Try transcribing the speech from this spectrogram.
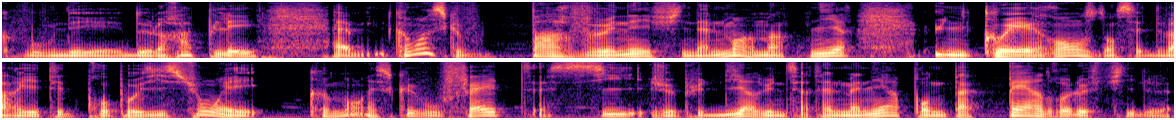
que vous venez de le rappeler. Euh, comment est-ce que vous parvenez finalement à maintenir une cohérence dans cette variété de propositions et comment est-ce que vous faites, si je puis le dire d'une certaine manière, pour ne pas perdre le fil?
